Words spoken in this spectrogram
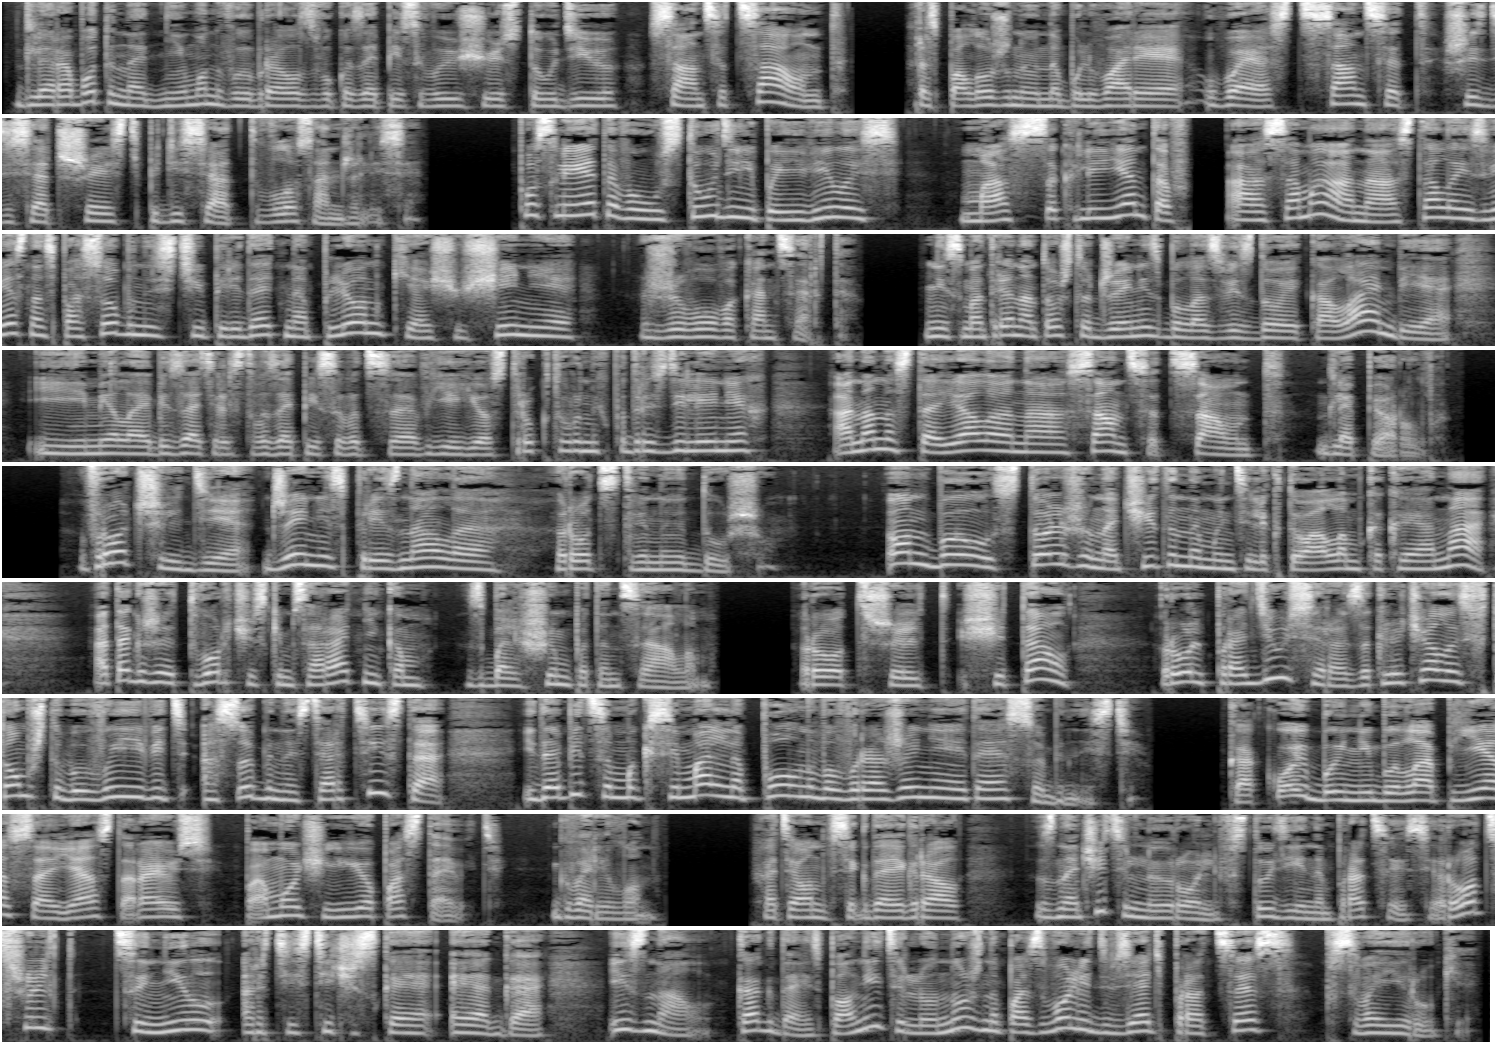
Для работы над ним он выбрал звукозаписывающую студию Sunset Sound, расположенную на бульваре West Sunset 6650 в Лос-Анджелесе. После этого у студии появилась масса клиентов, а сама она стала известна способностью передать на пленке ощущение живого концерта. Несмотря на то, что Дженнис была звездой Коламбия и имела обязательство записываться в ее структурных подразделениях, она настояла на Sunset Sound для Пёрл. В Ротшильде Дженнис признала родственную душу. Он был столь же начитанным интеллектуалом, как и она, а также творческим соратником с большим потенциалом. Ротшильд считал, роль продюсера заключалась в том, чтобы выявить особенность артиста и добиться максимально полного выражения этой особенности. «Какой бы ни была пьеса, я стараюсь помочь ее поставить», — говорил он. Хотя он всегда играл значительную роль в студийном процессе, Ротшильд ценил артистическое эго и знал, когда исполнителю нужно позволить взять процесс в свои руки.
